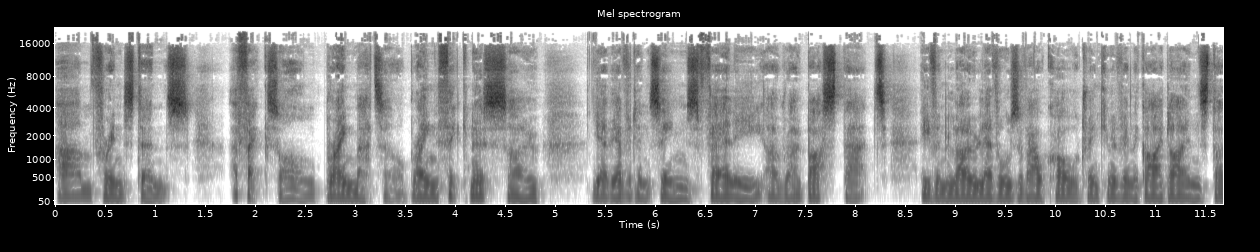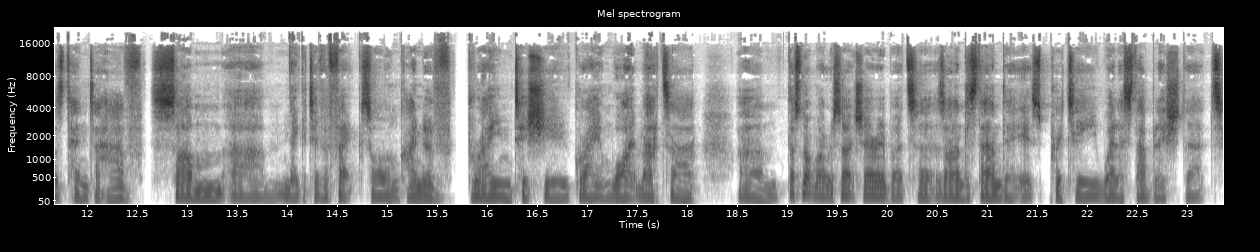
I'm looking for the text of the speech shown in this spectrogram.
Um, for instance, effects on brain matter or brain thickness. So yeah, the evidence seems fairly uh, robust that even low levels of alcohol drinking within the guidelines does tend to have some um, negative effects on kind of brain tissue, grey and white matter. Um, that's not my research area, but uh, as I understand it, it's pretty well established that,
